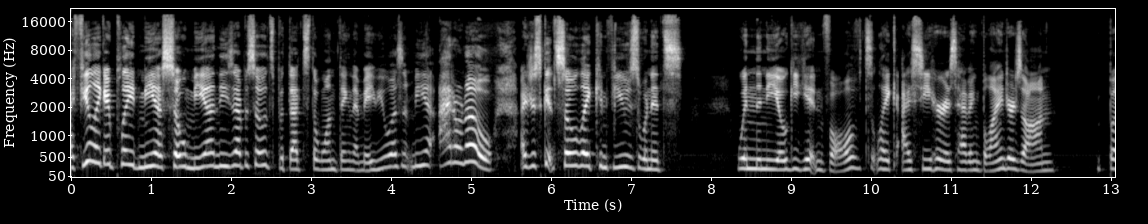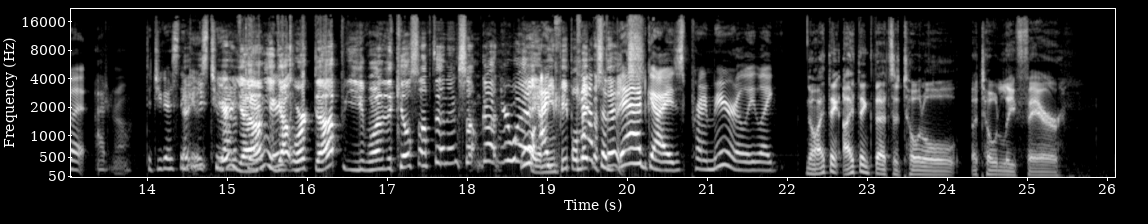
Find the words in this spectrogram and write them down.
I feel like I played Mia so Mia in these episodes, but that's the one thing that maybe wasn't Mia. I don't know. I just get so like confused when it's when the Neogi get involved. Like I see her as having blinders on, but I don't know. Did you guys think it was too You're out of young. character? You got worked up. You wanted to kill something, and something got in your way. Well, I mean, people make got mistakes. the bad guys primarily. Like No, I think I think that's a total a totally fair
